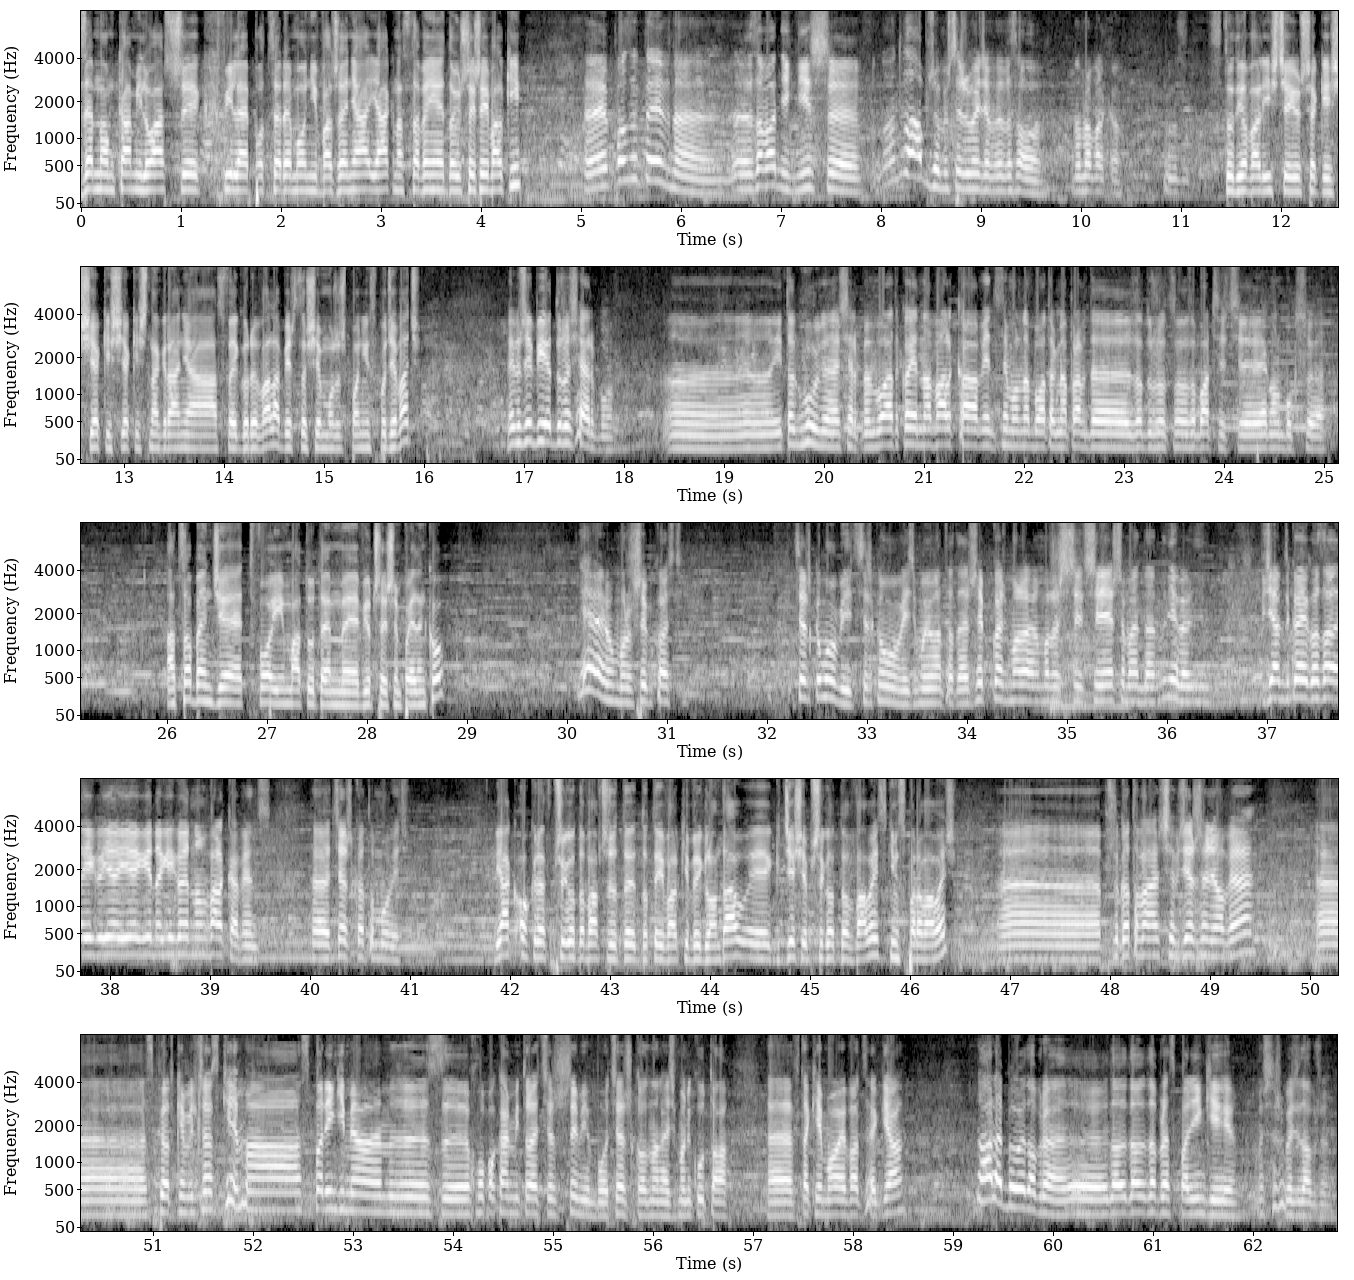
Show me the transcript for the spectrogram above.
Ze mną Kamil Łaszczyk, chwilę po ceremonii ważenia. Jak nastawienie do jutrzejszej walki? E, Pozytywne. E, Zawodnik niższy. No dobrze, myślę, że będzie wesoło. Dobra walka. Studiowaliście już jakieś, jakieś, jakieś nagrania swojego rywala? Wiesz, co się możesz po nim spodziewać? Wiem, że bije dużo sierpów. E, I to głównie sierpem. Była tylko jedna walka, więc nie można było tak naprawdę za dużo co zobaczyć, jak on boksuje. A co będzie twoim atutem w jutrzejszym pojedynku? Nie wiem, może szybkość. Ciężko mówić, ciężko mówić. Mówię to też szybkość, może, może się, się jeszcze będę, no nie wiem. Widziałem tylko jego, za- jego, jego, jego jedną walkę, więc e, ciężko to mówić. Jak okres przygotowawczy do, te, do tej walki wyglądał? E, Gdzie się przygotowałeś? Z kim sparowałeś? Eee, przygotowałem się w Dzierżyniowie eee, z Piotrkiem Wilczewskim, a sparingi miałem z, z chłopakami trochę cięższymi, bo ciężko znaleźć mankuta e, w takiej małej wadze jak ja. No ale były dobre, e, do, do, dobre sparingi, myślę, że będzie dobrze.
